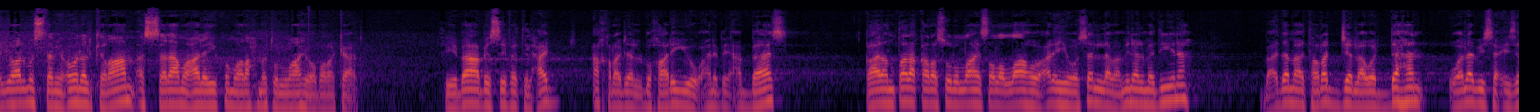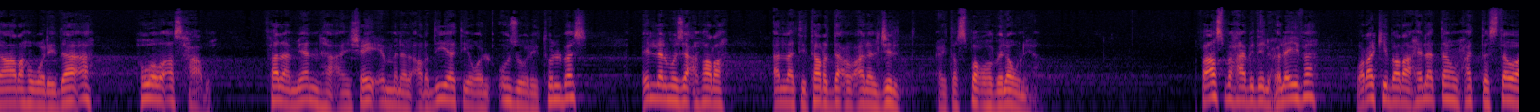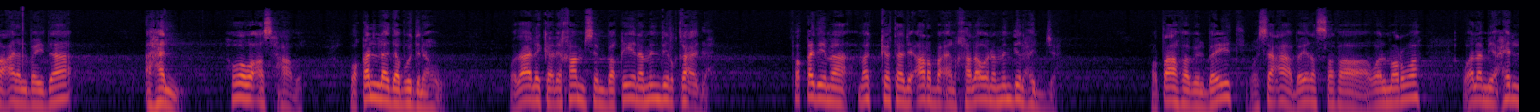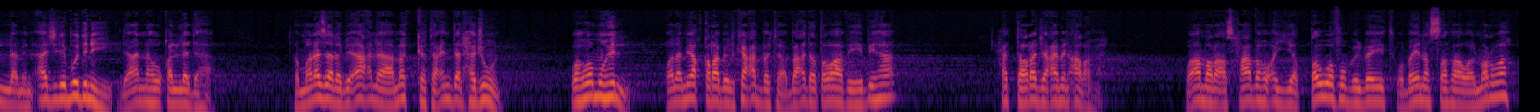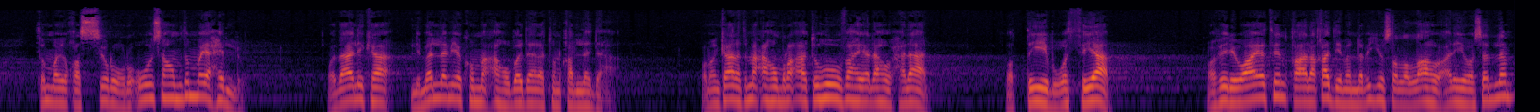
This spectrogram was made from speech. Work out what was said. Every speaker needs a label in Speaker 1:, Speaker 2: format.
Speaker 1: أيها المستمعون الكرام السلام عليكم ورحمة الله وبركاته. في باب صفة الحج أخرج البخاري عن ابن عباس قال انطلق رسول الله صلى الله عليه وسلم من المدينة بعدما ترجل وادهن ولبس إزاره ورداءه هو وأصحابه فلم ينه عن شيء من الأردية والأزر تلبس إلا المزعفرة التي تردع على الجلد أي تصبغه بلونها فأصبح بذي الحليفة وركب راحلته حتى استوى على البيداء أهل هو وأصحابه وقلد بدنه وذلك لخمس بقين من ذي القعدة فقدم مكة لأربع خلون من ذي الحجة وطاف بالبيت وسعى بين الصفا والمروة ولم يحل من أجل بدنه لأنه قلدها ثم نزل بأعلى مكة عند الحجون وهو مهل ولم يقرب الكعبة بعد طوافه بها حتى رجع من عرفة. وأمر أصحابه أن يطوفوا بالبيت وبين الصفا والمروة ثم يقصروا رؤوسهم ثم يحلوا. وذلك لمن لم يكن معه بدنة قلدها ومن كانت معه امرأته فهي له حلال والطيب والثياب. وفي رواية قال قدم النبي صلى الله عليه وسلم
